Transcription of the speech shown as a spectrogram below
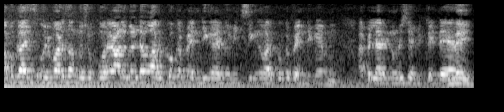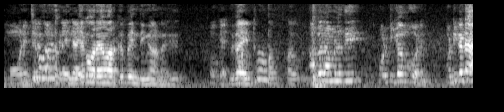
അപ്പൊ ഗൈസ് ഒരുപാട് സന്തോഷം. കുറെ ആളുകളുടെ വർക്കൊക്കെ പെൻഡിങ് ആയിരുന്നു. മിക്സിംഗ് വർക്കൊക്കെ പെൻഡിങ് ആയിരുന്നു. അപ്പൊ എല്ലാവരും എന്നോട് ക്ഷമിക്കേണ്ടേ മോണിറ്റർ ഇതിന്റെ കംപ്ലൈന്റ് കുറെ വർക്ക് പെൻഡിങ് ആണ്. അപ്പൊ നമ്മളിത് പൊട്ടിക്കാൻ പോവാണ്. പൊട്ടിക്കട്ടെ?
